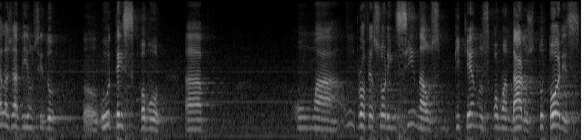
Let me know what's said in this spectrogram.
Elas já haviam sido uh, úteis como uh, uma, um professor ensina aos pequenos como andar, os tutores,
